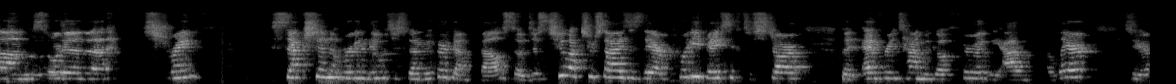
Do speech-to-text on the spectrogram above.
um, sort of a strength section that we're going to do, which is going to be with our dumbbells. So just two exercises there, pretty basic to start, but every time we go through it, we add a layer. So your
